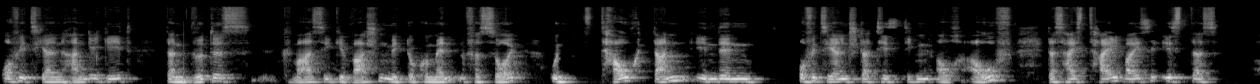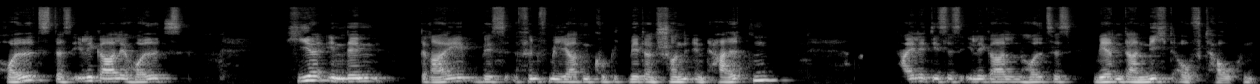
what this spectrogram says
offiziellen Handel geht, dann wird es quasi gewaschen, mit Dokumenten versorgt und taucht dann in den offiziellen Statistiken auch auf. Das heißt, teilweise ist das Holz, das illegale Holz, hier in den drei bis fünf Milliarden Kubikmetern schon enthalten. Teile dieses illegalen Holzes werden da nicht auftauchen.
